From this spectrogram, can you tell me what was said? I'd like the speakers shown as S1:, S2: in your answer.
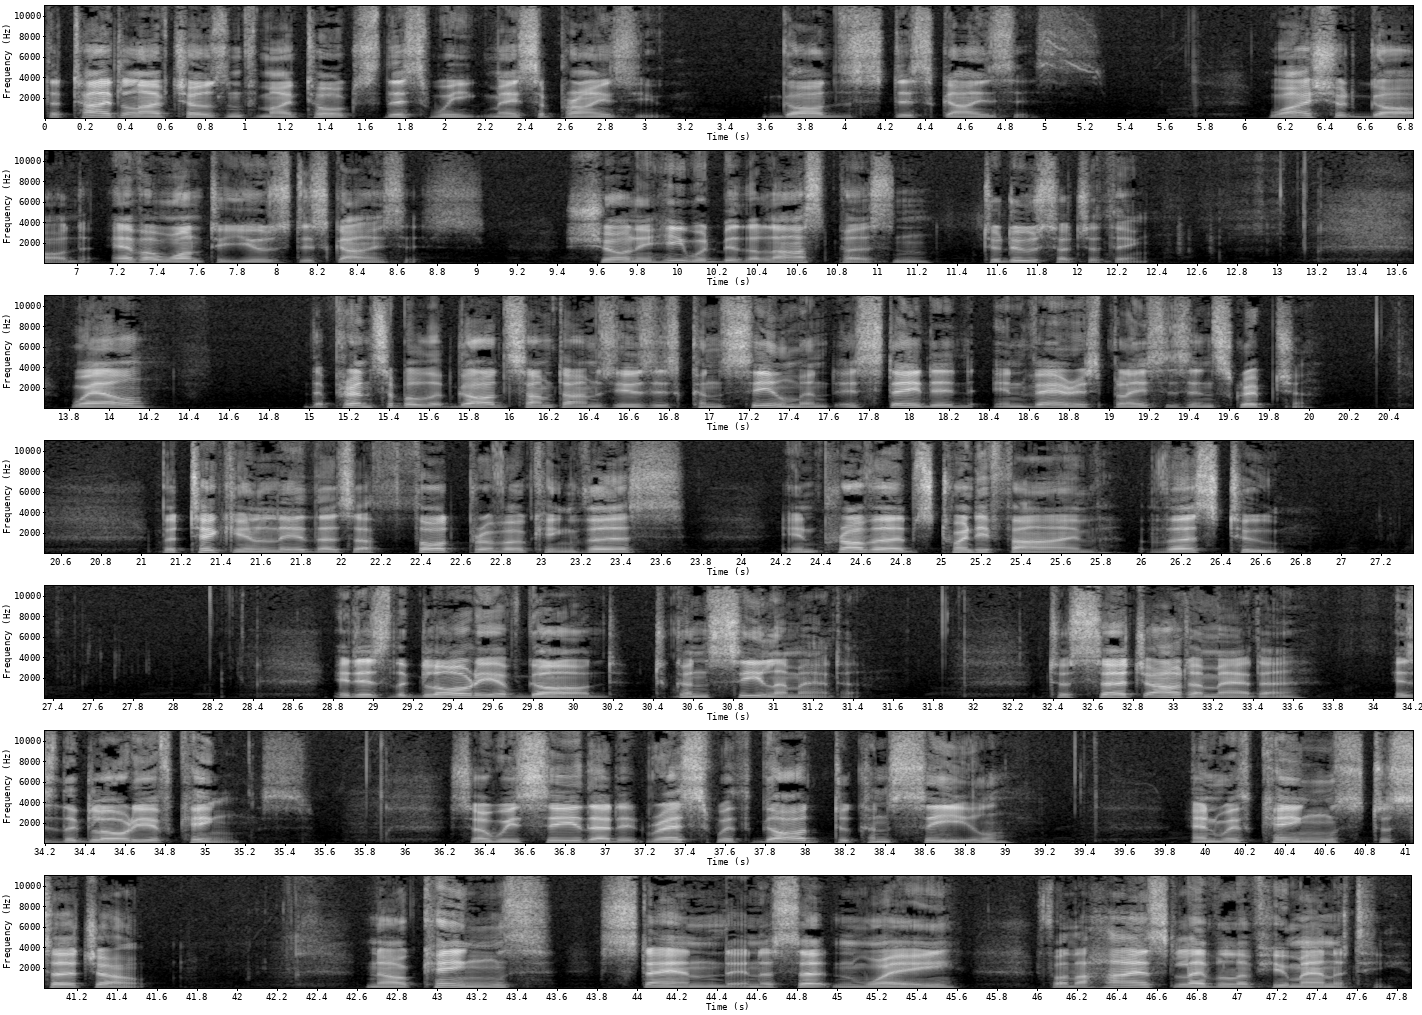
S1: The title I've chosen for my talks this week may surprise you God's Disguises. Why should God ever want to use disguises? Surely He would be the last person to do such a thing. Well, the principle that God sometimes uses concealment is stated in various places in Scripture. Particularly, there's a thought provoking verse in Proverbs 25, verse 2. It is the glory of God to conceal a matter. To search out a matter is the glory of kings. So we see that it rests with God to conceal and with kings to search out. Now, kings stand in a certain way for the highest level of humanity.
